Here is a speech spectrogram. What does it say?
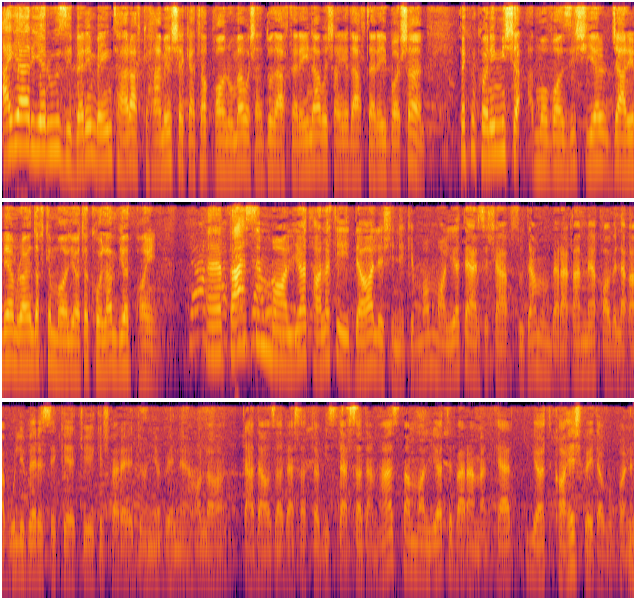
اگر یه روزی بریم به این طرف که همه شرکت ها باشن دو دفتره ای نباشن یه دفتره ای باشن فکر می‌کنیم میشه موازیش یه جریانی هم راه انداخت که مالیات ها کلا بیاد پایین؟ بحث مالیات حالت ایدئالش اینه که ما مالیات ارزش افزودهمون به رقم قابل قبولی برسه که توی کشورهای دنیا بین حالا 10 12 درصد تا 20 درصد هم هست و مالیات بر عمل کرد بیاد کاهش پیدا بکنه.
